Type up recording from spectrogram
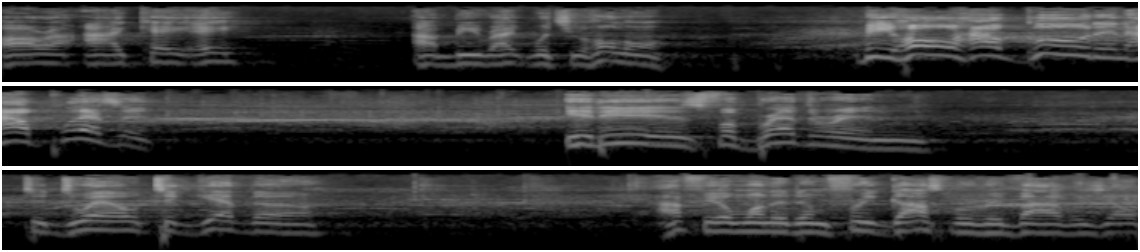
R I K A. I'll be right with you. Hold on. Behold, how good and how pleasant it is for brethren to dwell together. I feel one of them free gospel revivals y'all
